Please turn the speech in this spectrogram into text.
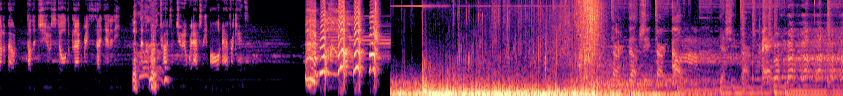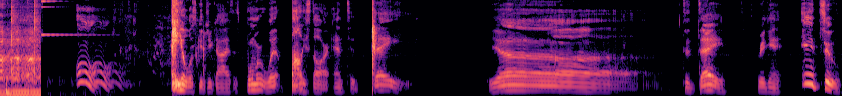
out about how the Jews stole the black race's identity? That the lost tribes of Judah were actually all Africans? Turned up, she turned out. Yeah, she turned. Hey. Hey yo, what's good, you guys? It's Boomer with Ballystarr, and today, yeah, today we're getting into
